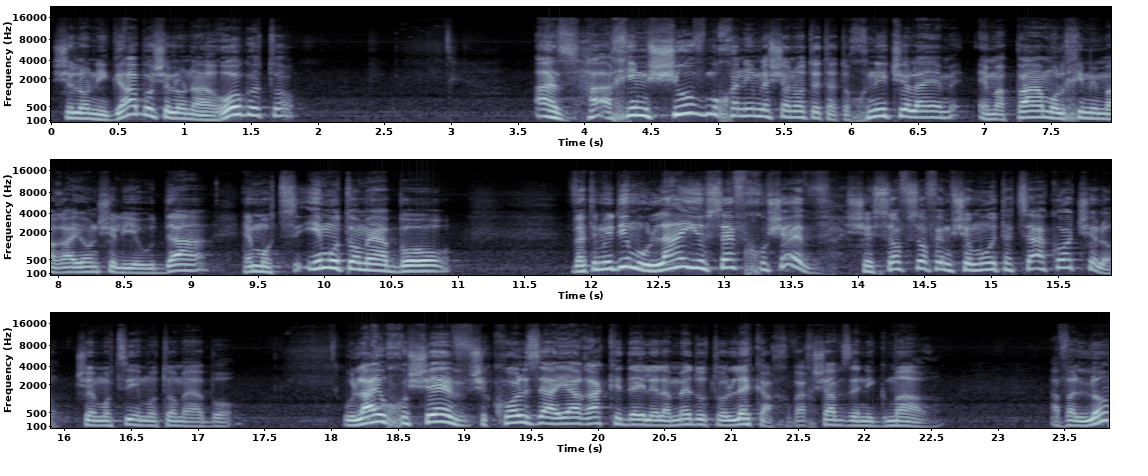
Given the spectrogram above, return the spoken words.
שלא ניגע בו, שלא נהרוג אותו. אז האחים שוב מוכנים לשנות את התוכנית שלהם, הם הפעם הולכים עם הרעיון של יהודה, הם מוציאים אותו מהבור, ואתם יודעים, אולי יוסף חושב שסוף סוף הם שמעו את הצעקות שלו כשהם מוציאים אותו מהבור. אולי הוא חושב שכל זה היה רק כדי ללמד אותו לקח ועכשיו זה נגמר. אבל לא,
